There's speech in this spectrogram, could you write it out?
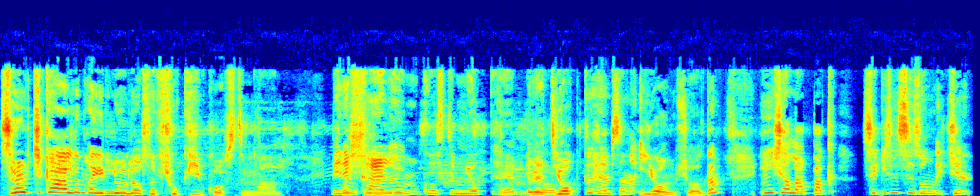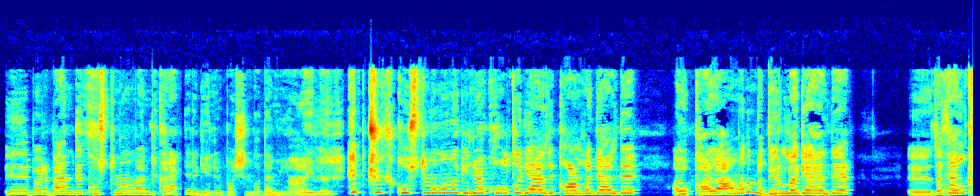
Surf çıkardın. Hayırlı uğurlu olsun. Çok iyi kostüm lan. Benim Aşırı iyi. kostüm yoktu hem. Evet oldu. yoktu. Hem sana iyi olmuş oldum. İnşallah bak 8. sezonu için e, böyle bende kostüm olmayan bir karaktere gelir başında değil mi ya? Aynen. Hep çünkü kostüm olana geliyor. Colt'a geldi. Carl'a geldi. Ay yok Carl'a almadım da Daryl'a geldi. E, zaten Colt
